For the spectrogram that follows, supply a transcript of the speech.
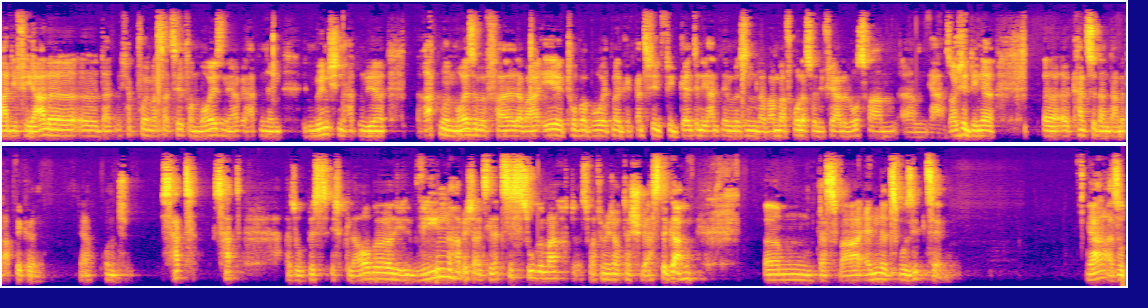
war die Filiale, äh, ich habe vorhin was erzählt von Mäusen, ja, wir hatten in, in München hatten wir Ratten- und Mäusebefall, da war eh Tovabo, hätten wir ganz viel, viel Geld in die Hand nehmen müssen, da waren wir froh, dass wir die Filiale los waren. Ähm, ja, solche Dinge äh, kannst du dann damit abwickeln. Ja, und es hat, es hat, also bis, ich glaube, Wien habe ich als letztes zugemacht. Es war für mich auch der schwerste Gang. Ähm, das war Ende 2017. Ja, also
